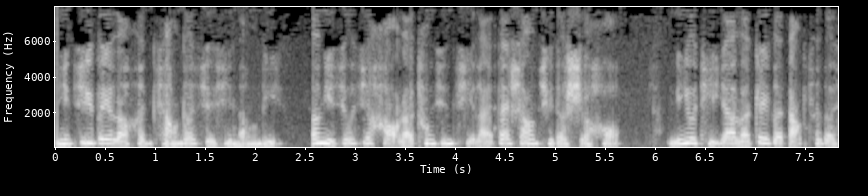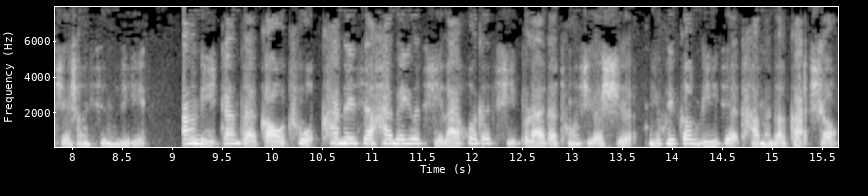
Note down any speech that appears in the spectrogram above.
你具备了很强的学习能力。当你休息好了，重新起来再上去的时候。你又体验了这个档次的学生心理。当你站在高处看那些还没有起来或者起不来的同学时，你会更理解他们的感受，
